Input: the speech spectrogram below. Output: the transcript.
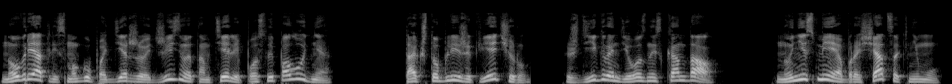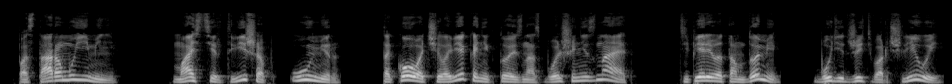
Но вряд ли смогу поддерживать жизнь в этом теле после полудня. Так что ближе к вечеру жди грандиозный скандал. Но не смей обращаться к нему по старому имени. Мастер Твишап умер. Такого человека никто из нас больше не знает. Теперь в этом доме будет жить ворчливый,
